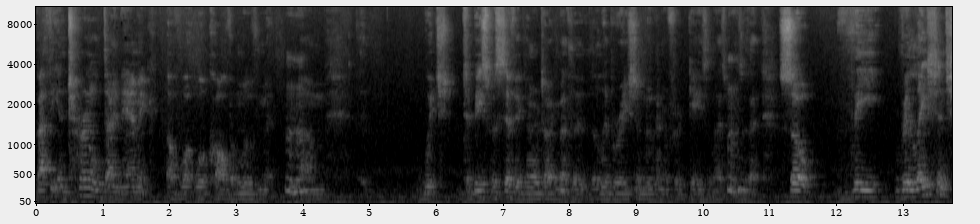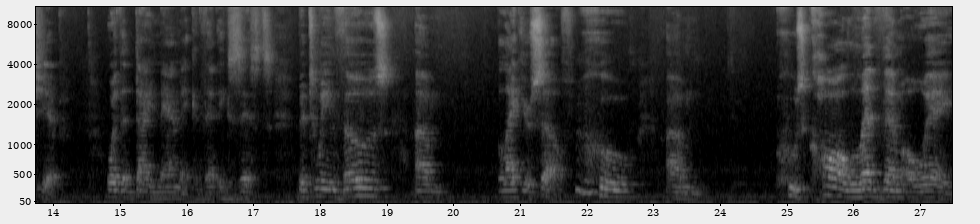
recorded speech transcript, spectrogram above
about the internal dynamic of what we'll call the movement, mm-hmm. um, which to be specific, when we're talking about the, the liberation movement for gays and lesbians, mm-hmm. that so the relationship or the dynamic that exists between those um, like yourself mm-hmm. who um, whose call led them away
